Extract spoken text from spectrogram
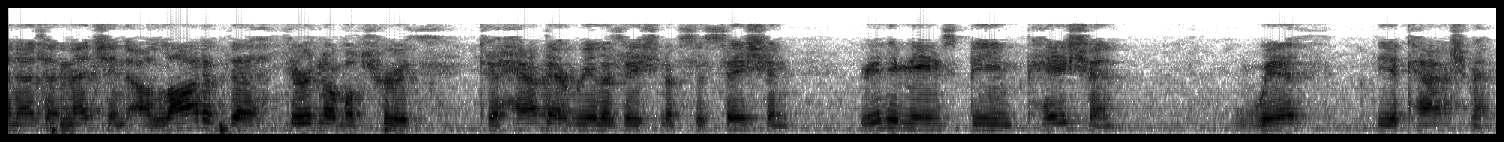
And as I mentioned, a lot of the Third Noble Truth, to have that realization of cessation, really means being patient with the attachment.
